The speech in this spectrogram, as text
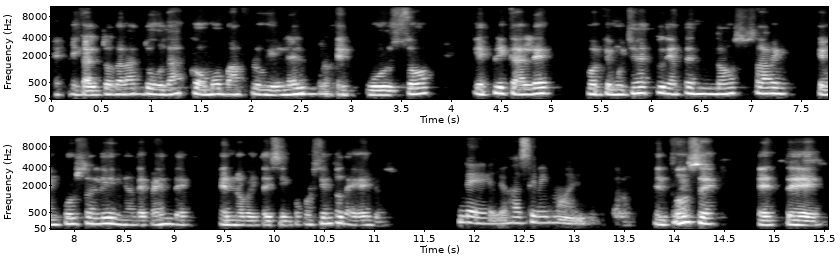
explicar todas las dudas, cómo va a fluir el, el curso, y explicarle, porque muchos estudiantes no saben que un curso en línea depende el 95% de ellos. De ellos, así mismo es. Entonces, este,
